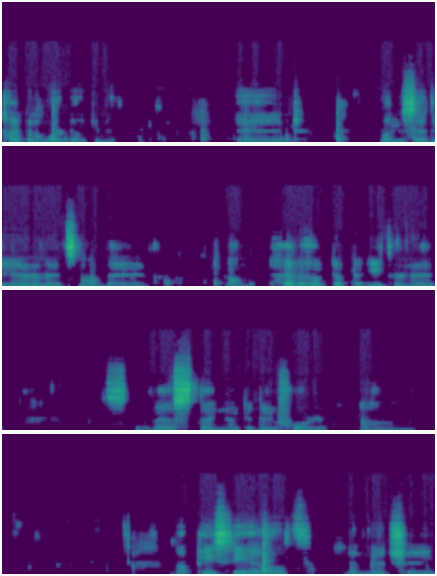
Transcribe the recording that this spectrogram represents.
typing a Word document. And like I said, the internet's not bad. I um, have it hooked up to Ethernet. It's the best thing I could do for it. Um, PC health is in good shape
